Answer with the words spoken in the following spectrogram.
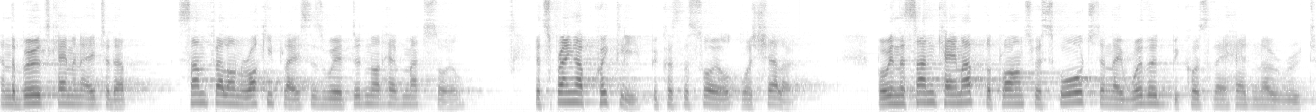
and the birds came and ate it up. Some fell on rocky places where it did not have much soil. It sprang up quickly because the soil was shallow. But when the sun came up, the plants were scorched and they withered because they had no root.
